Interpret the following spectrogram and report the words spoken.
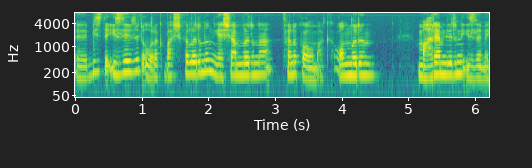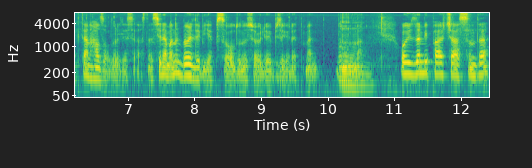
Ee, biz de izleyiciler olarak başkalarının yaşamlarına tanık olmak, onların mahremlerini izlemekten haz alırız esasında. Sinemanın böyle bir yapısı olduğunu söylüyor bize yönetmen bununla. Hmm. O yüzden bir parça aslında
